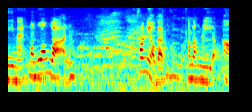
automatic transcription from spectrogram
ดีไหมมะม่วงหวาน ข้าวเหนียวแบบกำลังดีอะอ๋อ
